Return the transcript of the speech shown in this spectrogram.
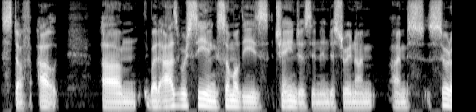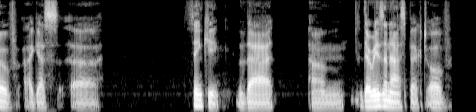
stuff out. Um, but as we're seeing some of these changes in industry and i'm i'm s- sort of i guess uh, thinking that um, there is an aspect of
